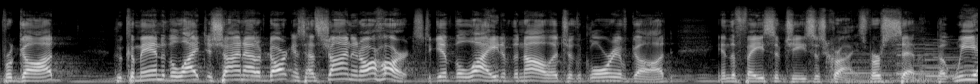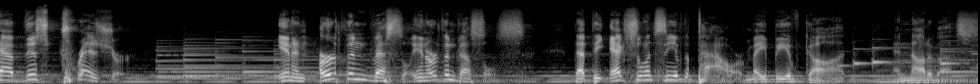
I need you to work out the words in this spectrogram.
For God, who commanded the light to shine out of darkness, hath shined in our hearts to give the light of the knowledge of the glory of God in the face of Jesus Christ. Verse 7 But we have this treasure in an earthen vessel, in earthen vessels, that the excellency of the power may be of God and not of us.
